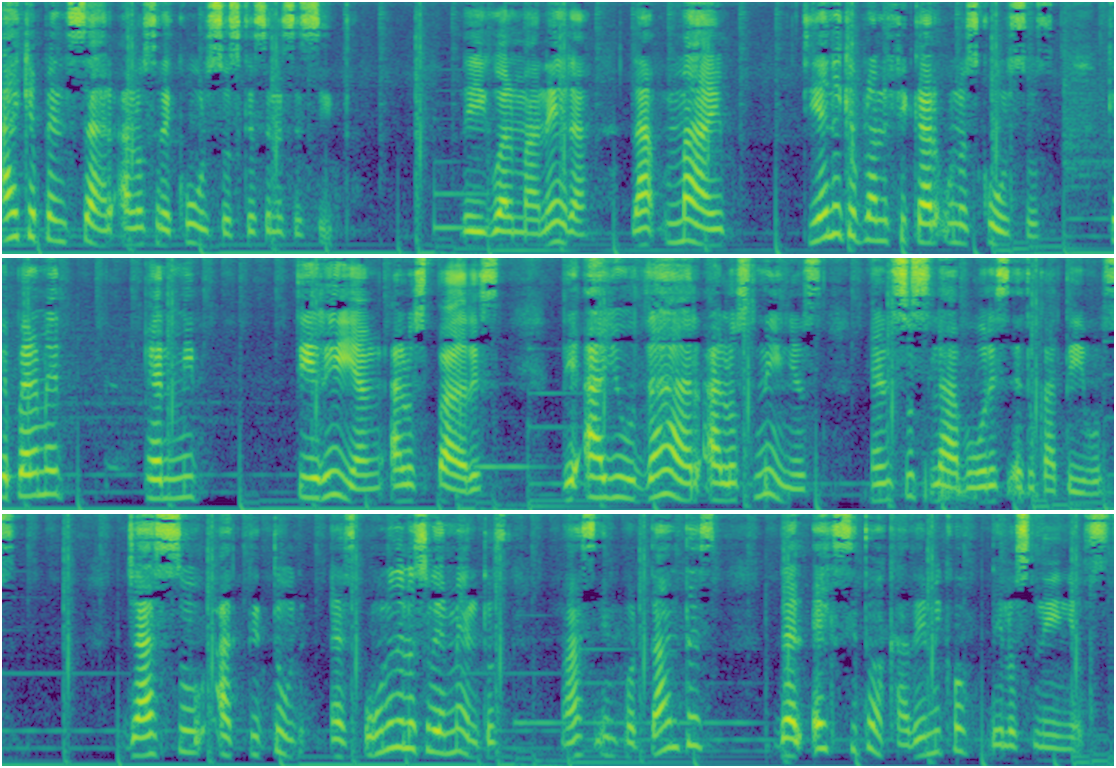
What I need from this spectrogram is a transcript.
hay que pensar a los recursos que se necesitan. De igual manera, la MAI tiene que planificar unos cursos que permitirían a los padres de ayudar a los niños en sus labores educativos. Ya su actitud es uno de los elementos más importantes del éxito académico de los niños.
